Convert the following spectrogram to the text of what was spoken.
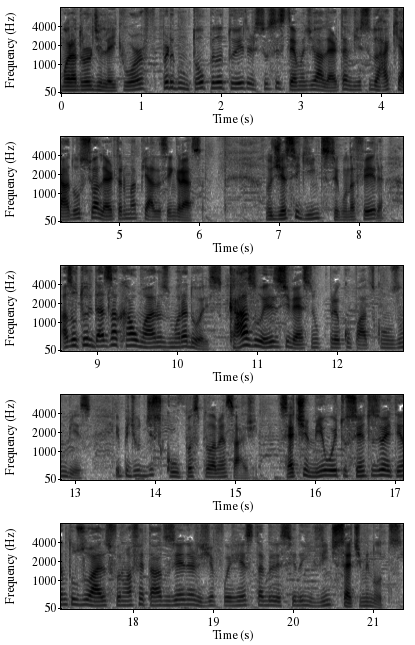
morador de Lake Worth, perguntou pelo Twitter se o sistema de alerta havia sido hackeado ou se o alerta era uma piada sem graça. No dia seguinte, segunda-feira, as autoridades acalmaram os moradores, caso eles estivessem preocupados com os zumbis, e pediu desculpas pela mensagem. 7.880 usuários foram afetados e a energia foi restabelecida em 27 minutos.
